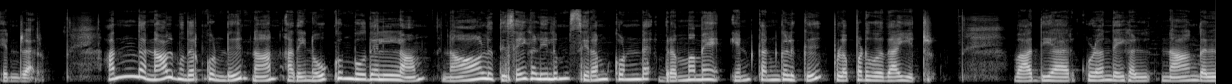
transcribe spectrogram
என்றார். அந்த நாள் முதற்கொண்டு நான் அதை நோக்கும் போதெல்லாம் நாலு திசைகளிலும் சிரம் கொண்ட பிரம்மமே என் கண்களுக்கு புலப்படுவதாயிற்று. வாத்தியார் குழந்தைகள் நாங்கள்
